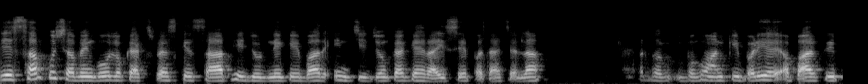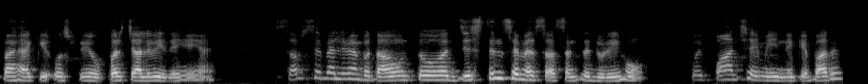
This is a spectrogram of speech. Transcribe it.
ये सब कुछ हमें गोलोक एक्सप्रेस के साथ ही जुड़ने के बाद इन चीज़ों का गहराई से पता चला। और भगवान की बड़ी अपार कृपा है कि उसके ऊपर चल भी रहे हैं। सबसे पहले मैं बताऊँ तो जिस दिन से मैं सत्संग से जुड़ी हूँ, कोई पाँच छह महीने के बाद,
